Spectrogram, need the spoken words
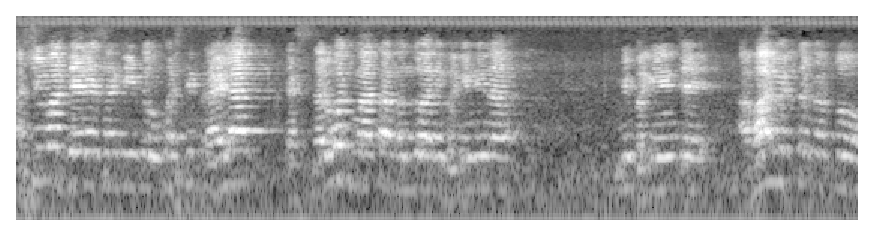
आशीर्वाद देण्यासाठी इथे उपस्थित राहिला त्या सर्वच माता बंधू आणि भगिनींना मी भगिनींचे आभार व्यक्त करतो.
